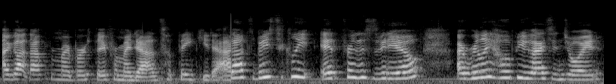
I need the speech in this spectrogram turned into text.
I got that for my birthday from my dad so thank you dad. That's basically it for this video. I really hope you guys enjoyed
